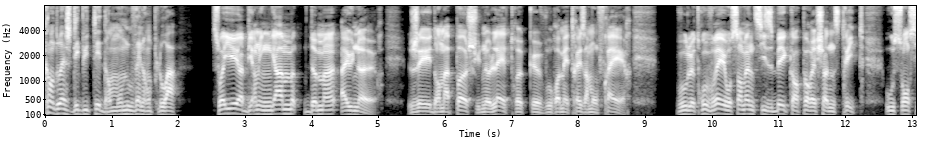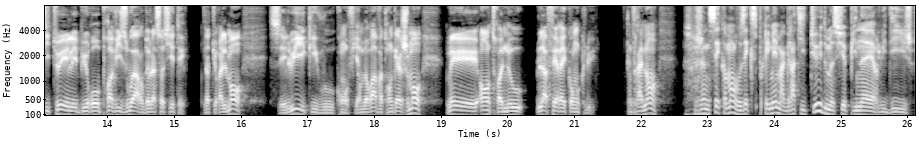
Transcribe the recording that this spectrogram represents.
quand dois-je débuter dans mon nouvel emploi? Soyez à Birmingham demain à une heure. J'ai dans ma poche une lettre que vous remettrez à mon frère. Vous le trouverez au 126B Corporation Street, où sont situés les bureaux provisoires de la société. Naturellement, c'est lui qui vous confirmera votre engagement, mais entre nous, l'affaire est conclue. Vraiment, Je ne sais comment vous exprimer ma gratitude, monsieur Piner, lui dis-je.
